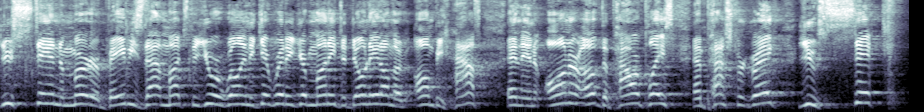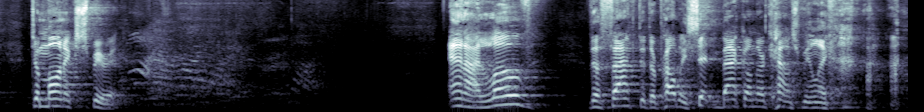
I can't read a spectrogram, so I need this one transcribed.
You stand to murder babies that much that you are willing to get rid of your money to donate on, the, on behalf and in honor of the power place and Pastor Greg, you sick demonic spirit. And I love the fact that they're probably sitting back on their couch being like,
